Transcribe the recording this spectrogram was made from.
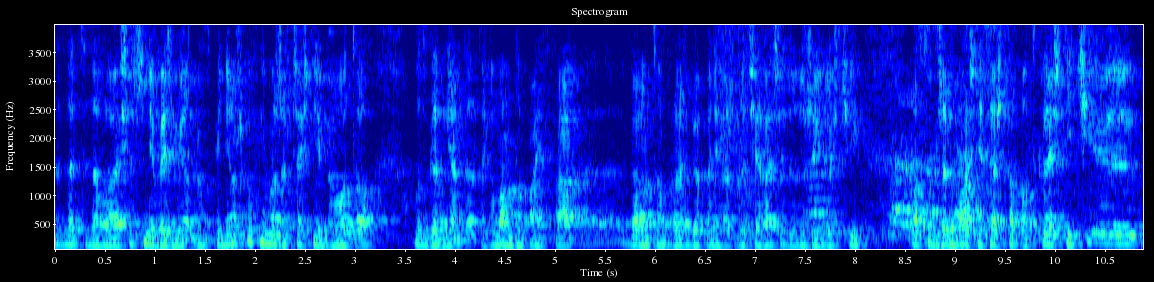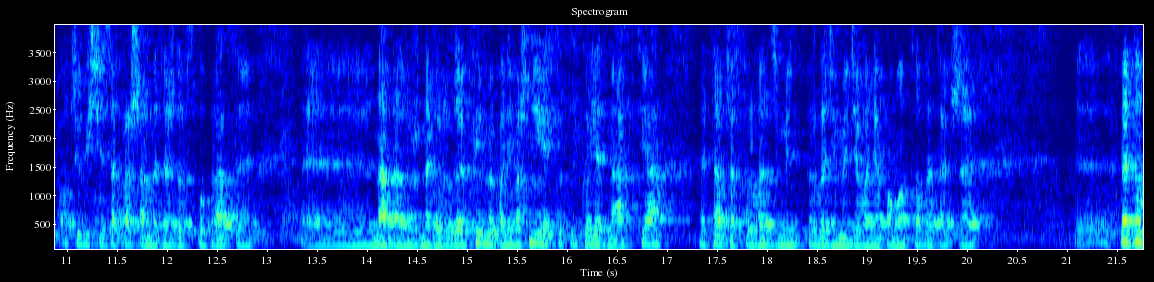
zdecydowała się, że nie weźmie od nas pieniążków, mimo że wcześniej było to uzgadniane. Dlatego mam do Państwa e, gorącą prośbę, ponieważ docieracie do dużej ilości osób, żeby właśnie też to podkreślić. E, Oczywiście zapraszamy też do współpracy e, nadal różnego rodzaju firmy, ponieważ nie jest to tylko jedna akcja. My cały czas prowadzimy, prowadzimy działania pomocowe, także będą,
